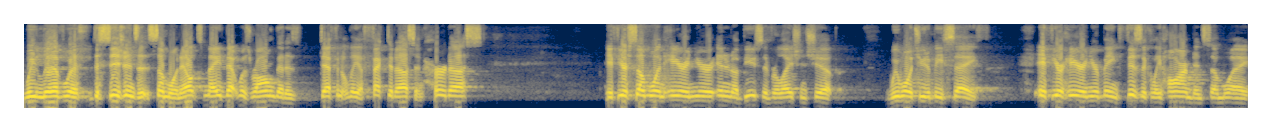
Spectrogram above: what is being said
We live with decisions that someone else made that was wrong that has definitely affected us and hurt us. If you're someone here and you're in an abusive relationship, we want you to be safe. If you're here and you're being physically harmed in some way,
